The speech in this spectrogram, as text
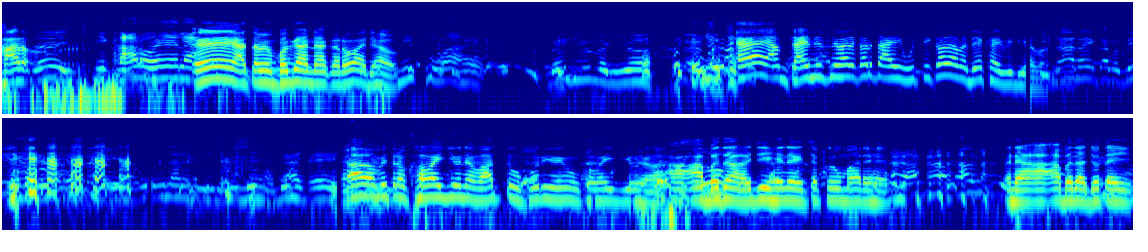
ખારો એ ખારો હે એ આ તમે ભગા ના કરો આ જાઓ મીઠું આ હે. એ આમ ચાઇનીઝની વાર કરતા અહીં ઊંચી કરો અમે દેખાય વિડીયોમાં હાલો મિત્રો ખવાઈ ગયું ને વાતું પૂર્યું એવું ખવાઈ ગયું ને આ આ બધા હજી હે ને ચક્રું મારે હે અને આ આ બધા જોતા હું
